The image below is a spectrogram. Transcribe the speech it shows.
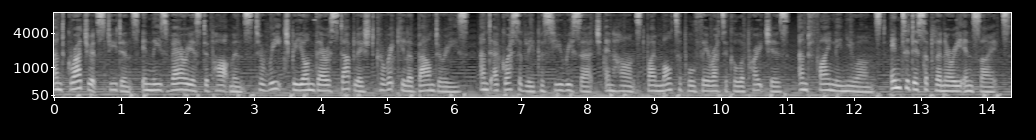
and graduate students in these various departments to reach beyond their established curricular boundaries and aggressively pursue research enhanced by multiple theoretical approaches and finely nuanced interdisciplinary insights.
